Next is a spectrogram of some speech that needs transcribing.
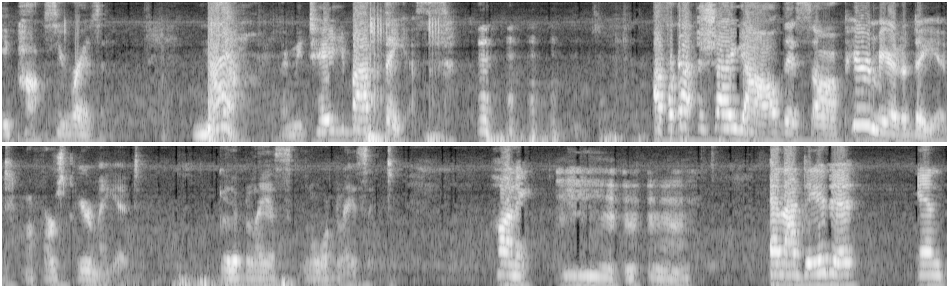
epoxy resin. Now, let me tell you about this. I forgot to show y'all this uh, pyramid I did. My first pyramid. Good bless, Lord bless it. Honey, and I did it in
